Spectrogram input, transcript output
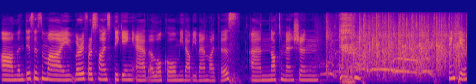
Um, and this is my very first time speaking at a local meetup event like this. And not to mention, thank you.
